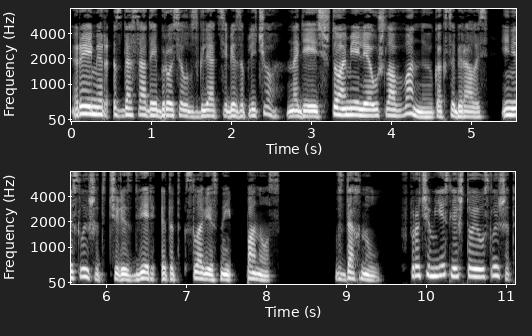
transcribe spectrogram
Реймер с досадой бросил взгляд себе за плечо, надеясь, что Амелия ушла в ванную, как собиралась, и не слышит через дверь этот словесный понос. Вздохнул. Впрочем, если что и услышит,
